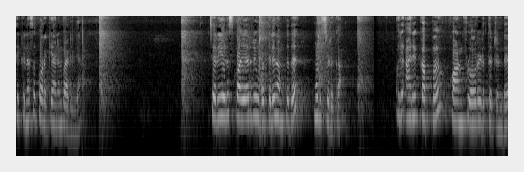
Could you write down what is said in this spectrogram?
തിക്നെസ് കുറയ്ക്കാനും പാടില്ല. ചെറിയൊരു സ്ക്വയർ രൂപത്തിൽ നമുക്കിത് മുറിച്ചെടുക്കാം. ഒരു അര കപ്പ് കോൺഫ്ലോർ എടുത്തിട്ടുണ്ട്.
